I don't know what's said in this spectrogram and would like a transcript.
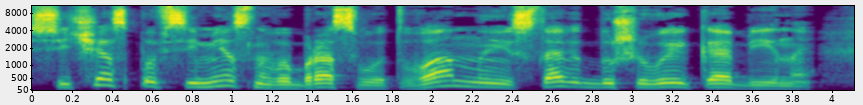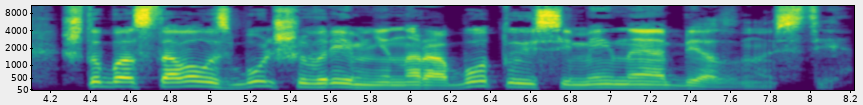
сейчас повсеместно выбрасывают ванны и ставят душевые кабины, чтобы оставалось больше времени на работу и семейные обязанности.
